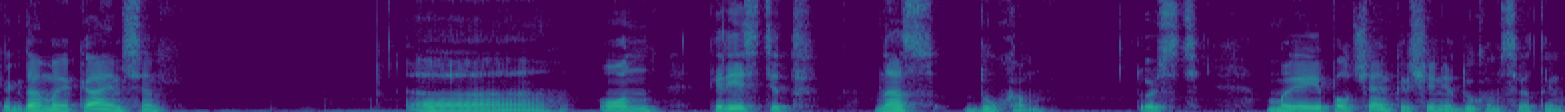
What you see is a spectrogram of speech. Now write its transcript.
когда мы каемся, а, Он крестит нас Духом. То есть мы получаем крещение Духом Святым.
